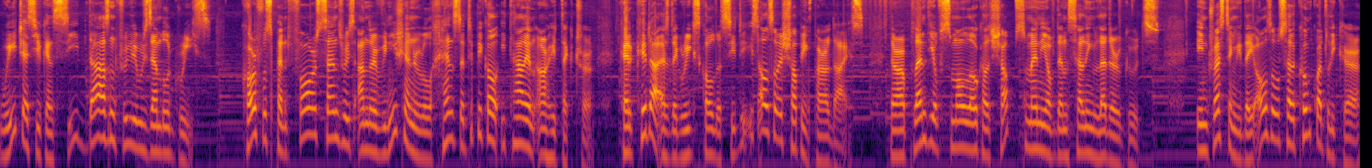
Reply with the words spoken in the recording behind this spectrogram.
which as you can see doesn't really resemble Greece. Corfu spent 4 centuries under Venetian rule, hence the typical Italian architecture. Kerkyra, as the Greeks call the city, is also a shopping paradise. There are plenty of small local shops, many of them selling leather goods. Interestingly, they also sell kumquat liquor,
